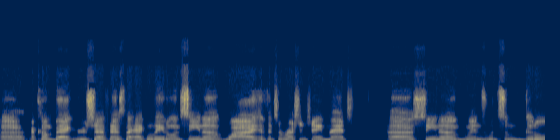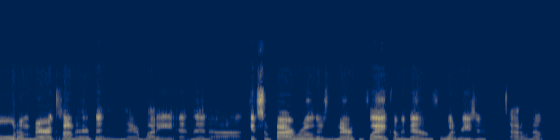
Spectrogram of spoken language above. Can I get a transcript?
Uh, I come back. Rusev has the accolade on Cena. Why? If it's a Russian chain match, uh, Cena wins with some good old Americana at the end there, buddy. And then uh, get some pyro. There's an American flag coming down. For what reason? I don't know.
